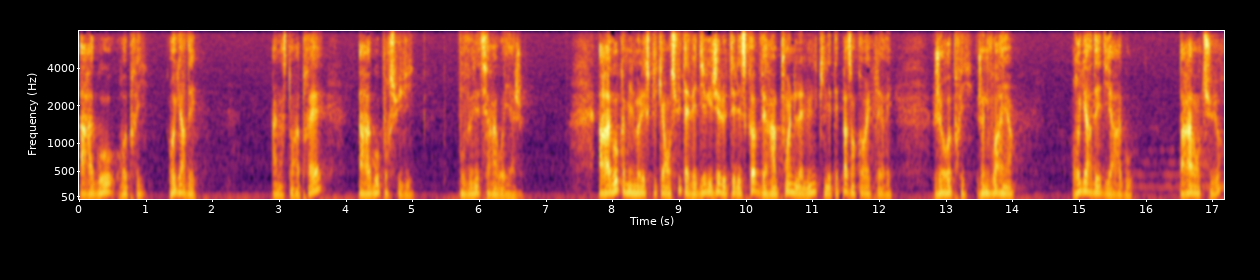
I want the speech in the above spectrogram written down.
Arago reprit Regardez. Un instant après, Arago poursuivit Vous venez de faire un voyage. Arago, comme il me l'expliqua ensuite, avait dirigé le télescope vers un point de la lune qui n'était pas encore éclairé. Je repris, je ne vois rien. Regardez, dit Arago. Par aventure,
